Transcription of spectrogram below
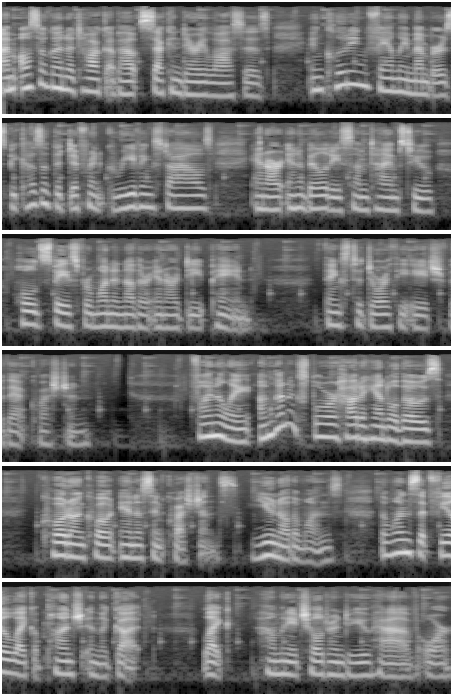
I'm also going to talk about secondary losses, including family members, because of the different grieving styles and our inability sometimes to hold space for one another in our deep pain. Thanks to Dorothy H. for that question. Finally, I'm going to explore how to handle those quote unquote innocent questions. You know the ones. The ones that feel like a punch in the gut. Like, how many children do you have? Or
